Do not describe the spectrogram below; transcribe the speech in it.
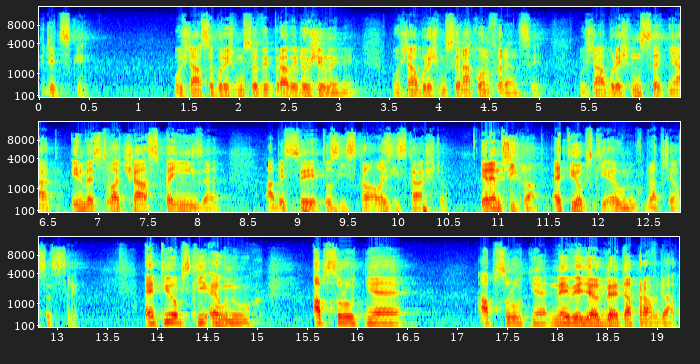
Vždycky. Možná se budeš muset vypravit do Žiliny, možná budeš muset na konferenci, možná budeš muset nějak investovat čas, peníze, aby si to získal, ale získáš to. Jeden příklad. Etiopský eunuch, bratři a sestry. Etiopský eunuch absolutně, absolutně nevěděl, kde je ta pravda,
